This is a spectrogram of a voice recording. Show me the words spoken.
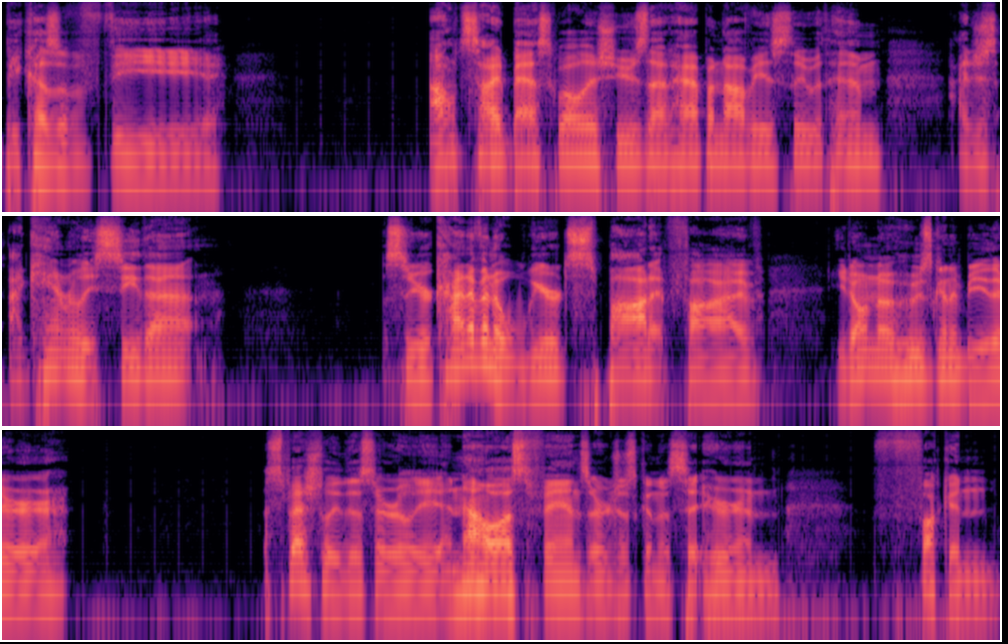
because of the outside basketball issues that happened obviously with him. I just I can't really see that. So you're kind of in a weird spot at five. You don't know who's going to be there, especially this early. And now us fans are just to sit here and fucking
